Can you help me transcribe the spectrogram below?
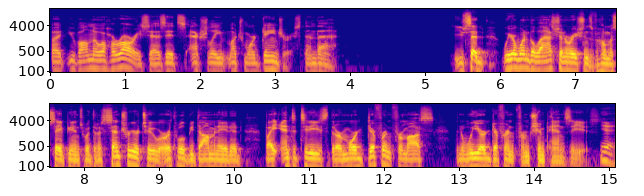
but Yuval Noah Harari says it's actually much more dangerous than that. You said we are one of the last generations of Homo sapiens. Within a century or two, Earth will be dominated by entities that are more different from us than we are different from chimpanzees. Yeah.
